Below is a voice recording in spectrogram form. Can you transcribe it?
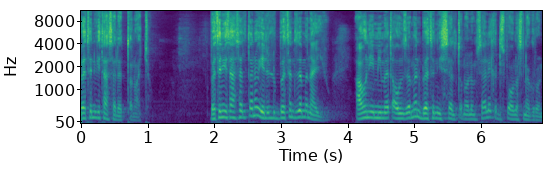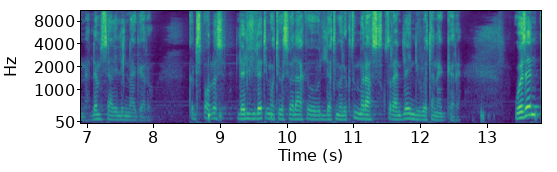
በትንቢት አሰለጠኗቸው። በትንቢት አሰልጥነው የሌሉበትን ዘመን አዩ። አሁን የሚመጣውን ዘመን በትንቢት ሰልጥኖ ለምሳሌ ቅዱስ ጳውሎስ ነግሮናል። ለምሳሌ ልናገረው። ቅዱስ ጳውሎስ ለልጁ ለጢሞቴዎስ በላከለት መልእክቱ ምዕራፍ 3 ቁጥር 1 ላይ እንዲህ ብሎ ተናገረ። ወዘንተ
